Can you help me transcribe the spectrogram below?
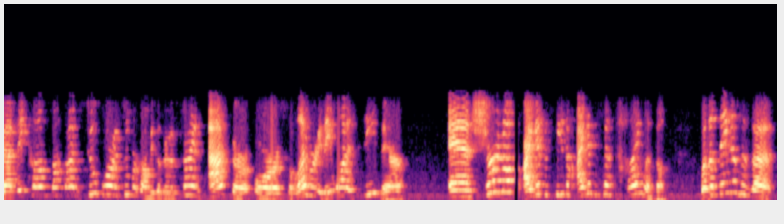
that they come sometimes to Florida SuperCon because there's a certain actor or celebrity they want to see there. And sure enough, I get to see them. I get to spend time with them. But the thing is, is that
